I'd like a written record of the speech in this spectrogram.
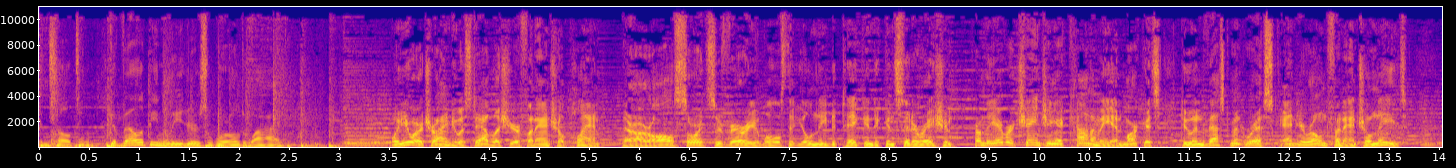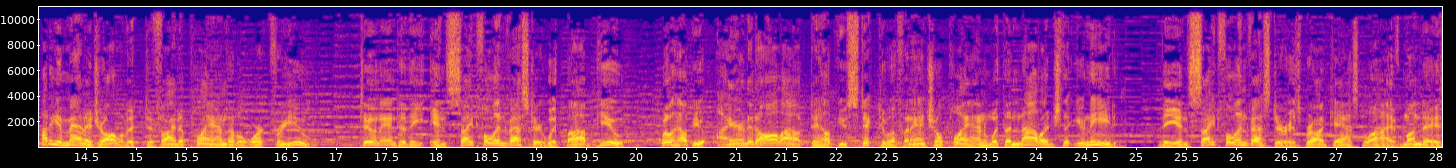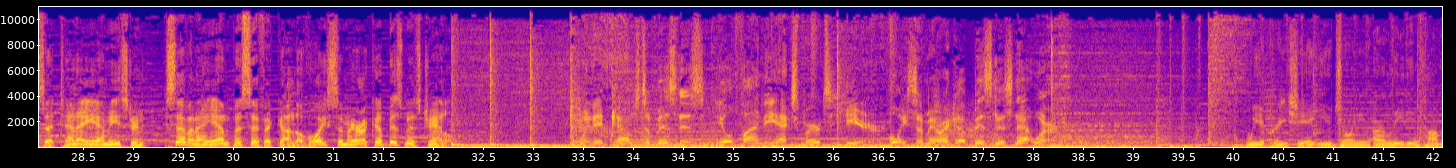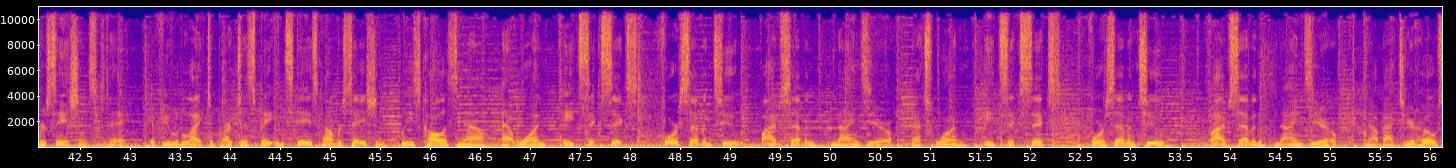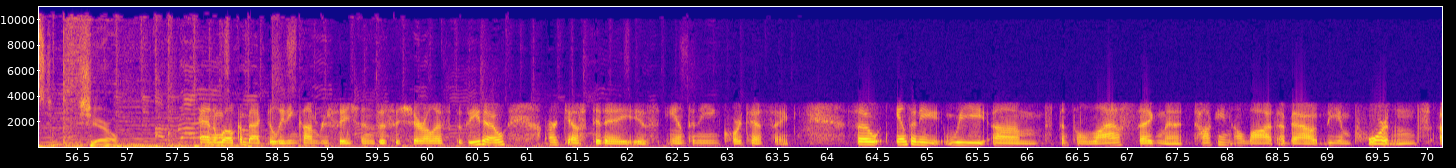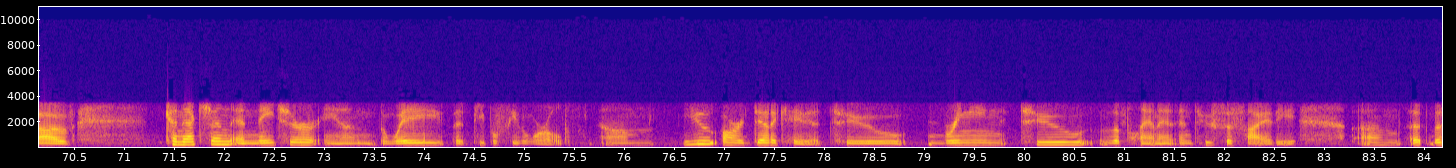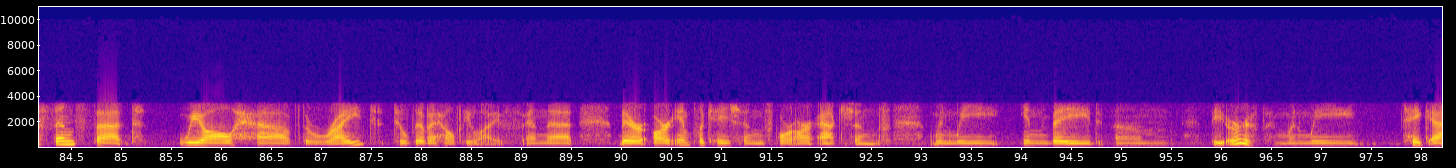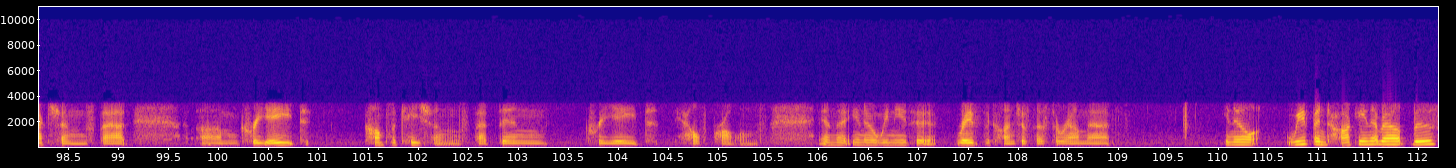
Consulting, developing leaders worldwide. When you are trying to establish your financial plan, there are all sorts of variables that you'll need to take into consideration, from the ever changing economy and markets to investment risk and your own financial needs. How do you manage all of it to find a plan that'll work for you? Tune in to The Insightful Investor with Bob Pugh. We'll help you iron it all out to help you stick to a financial plan with the knowledge that you need. The Insightful Investor is broadcast live Mondays at 10 a.m. Eastern, 7 a.m. Pacific on the Voice America Business Channel. When it comes to business, you'll find the experts here. Voice America Business Network. We appreciate you joining our leading conversations today. If you would like to participate in today's conversation, please call us now at 1 866 472 5790. That's 1 866 472 5790. Now back to your host, Cheryl. And welcome back to Leading Conversations. This is Cheryl Esposito. Our guest today is Anthony Cortese. So, Anthony, we um, spent the last segment talking a lot about the importance of connection and nature and the way that people see the world. Um, you are dedicated to bringing to the planet and to society um, uh, the sense that we all have the right to live a healthy life and that there are implications for our actions when we invade um, the earth and when we take actions that um, create complications that then create health problems. And that, you know, we need to raise the consciousness around that. You know, we've been talking about this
